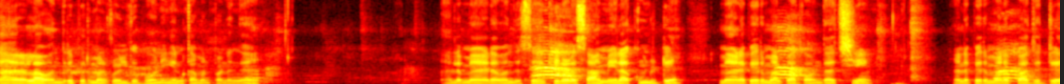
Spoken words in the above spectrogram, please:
யாரெல்லாம் வந்துட்டு பெருமாள் கோயிலுக்கு போனீங்கன்னு கமெண்ட் பண்ணுங்கள் நல்ல மேலே வந்து கீழே உள்ள சாமியெல்லாம் கும்பிட்டுட்டு மேலே பெருமாள் பார்க்க வந்தாச்சு. நல்ல பெருமாளை பார்த்துட்டு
